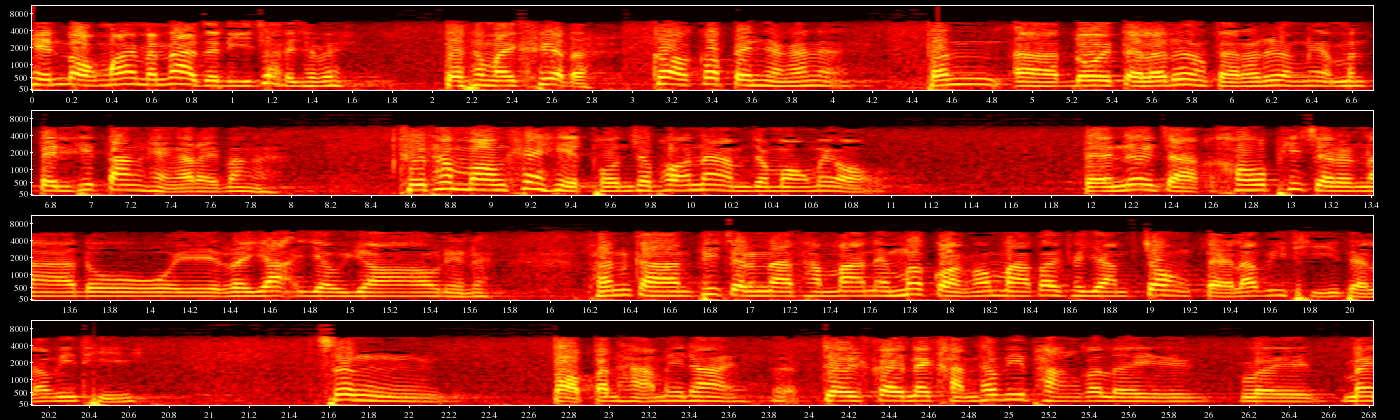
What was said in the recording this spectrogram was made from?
เห็นดอกไม้มันน่าจะดีใจใช่ไหมแต่ทำไมเครียดอะ ก็ก็เป็นอย่างนั้นแหละเพราะโดยแต่ละเรื่องแต่ละเรื่องเนี่ยมันเป็นที่ตั้งแห่งอะไรบ้างอะคือถ้ามองแค่เหตุผลเฉพาะหน้ามันจะมองไม่ออก แต่เนื่องจากเขาพิจารณาโดยระยะยาวๆเนี่ยนะพันการพิจารณาธรรมะเนี่ยเมื่อก่อนเขามาก็พยายามจ้องแต่ละวิถีแต่ละวิถี ซึ่งตอบปัญหาไม่ได้ เจอในขันทวิพังก็เลยเลยไม่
